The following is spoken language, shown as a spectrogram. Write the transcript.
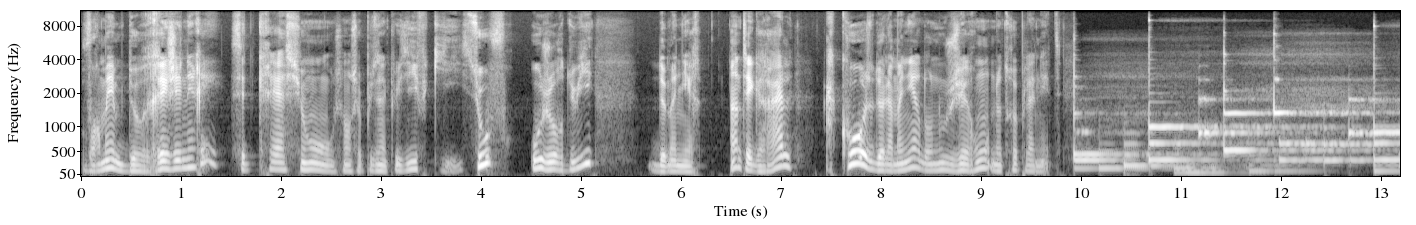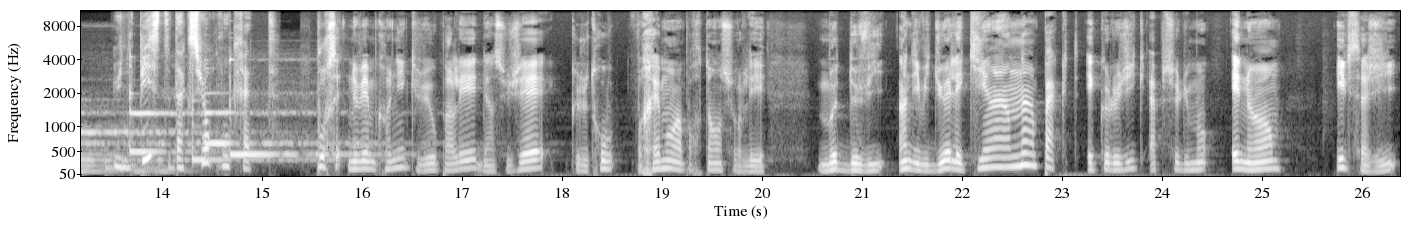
voire même de régénérer cette création au sens le plus inclusif qui souffre aujourd'hui de manière intégrale à cause de la manière dont nous gérons notre planète. Une piste d'action concrète. Pour cette neuvième chronique, je vais vous parler d'un sujet que je trouve vraiment important sur les modes de vie individuels et qui a un impact écologique absolument énorme. Il s'agit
